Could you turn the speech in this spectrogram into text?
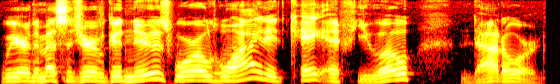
We are the messenger of good news worldwide at kfuo.org.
